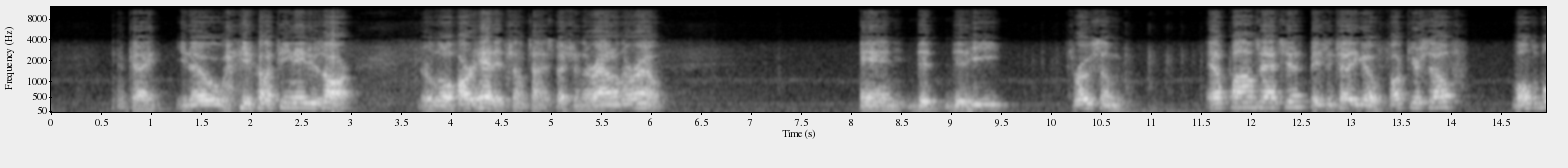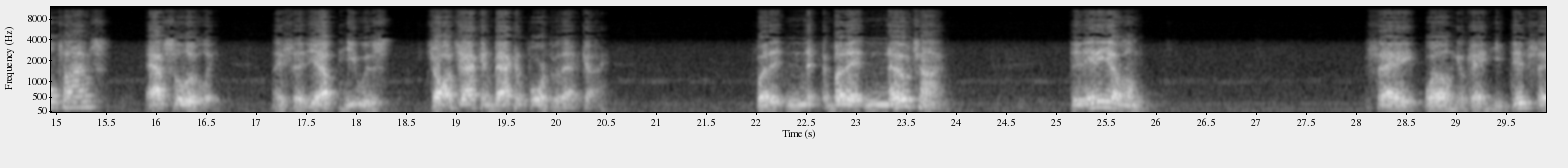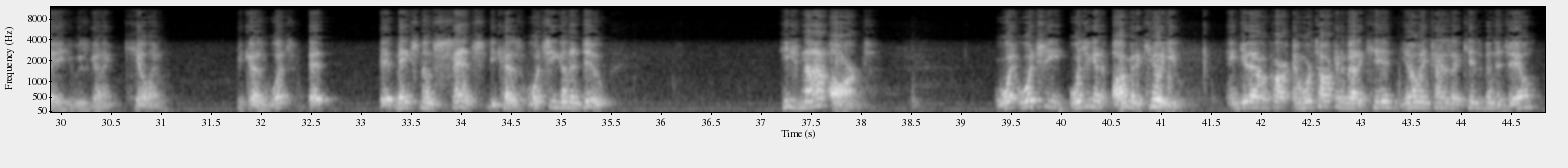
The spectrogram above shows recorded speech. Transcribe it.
Okay, you know you know what teenagers are. They're a little hard-headed sometimes, especially when they're out on their own." And did did he throw some f bombs at you? Basically, tell you to go fuck yourself multiple times? Absolutely. They said, "Yep, he was jaw jacking back and forth with that guy." But at but at no time did any of them say, "Well, okay, he did say he was going to kill him," because what's it? It makes no sense because what's he going to do? He's not armed. What, what's he? What's he gonna? Oh, I'm gonna kill you and get out of a car. And we're talking about a kid. You know how many times that kid's been to jail?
